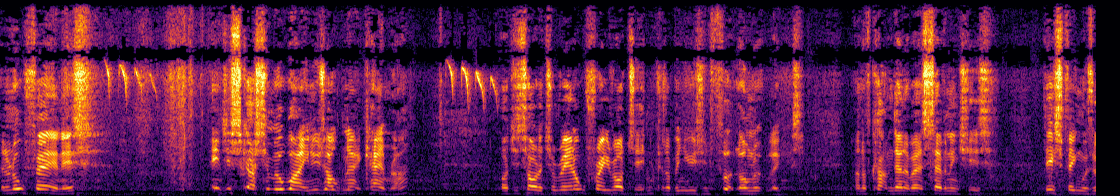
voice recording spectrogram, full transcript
and in all fairness, in discussion with Wayne, who's holding that camera, I decided to reel all three rods in because I've been using foot long hook links and I've cut them down about seven inches. This thing was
